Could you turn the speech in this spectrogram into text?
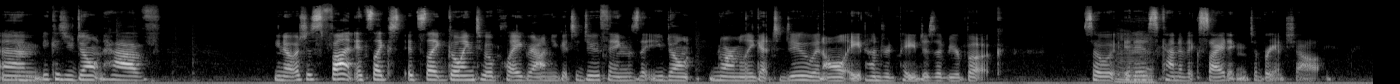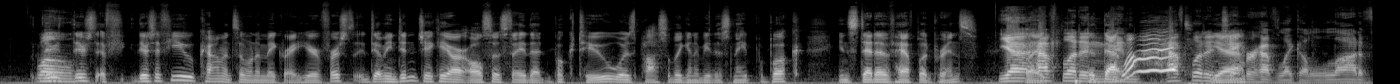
Um because you don't have you know, it's just fun. It's like it's like going to a playground. You get to do things that you don't normally get to do in all 800 pages of your book. So it is kind of exciting to branch out. Well, there, there's a f- there's a few comments I want to make right here. First, I mean, didn't J.K.R. also say that book two was possibly going to be the Snape book instead of Half Blood Prince? Yeah, Like, Half Blood and, that- and Half Blood and Yeah. Chamber have like a lot of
